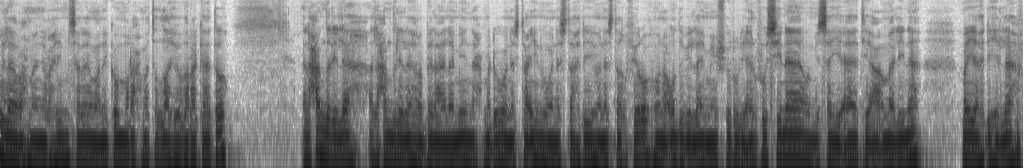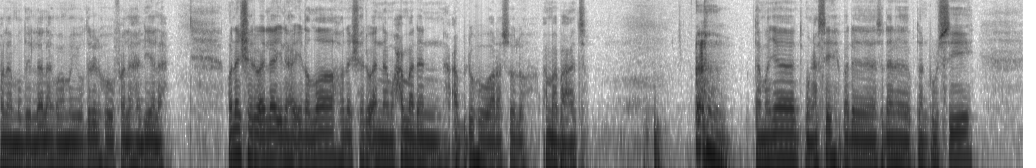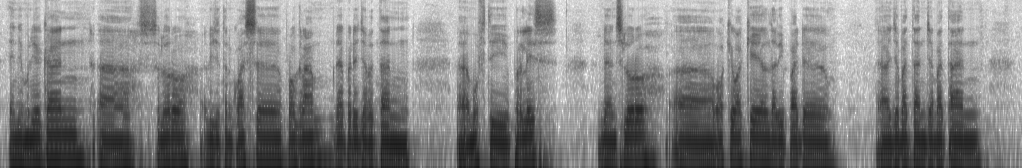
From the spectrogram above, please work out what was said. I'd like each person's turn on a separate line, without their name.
Bismillahirrahmanirrahim. Assalamualaikum warahmatullahi wabarakatuh. Alhamdulillah, alhamdulillah rabbil alamin. Nahmaduhu wa nasta'inuhu wa nastahdihi wa nastaghfiruh wa na'udzu billahi min syururi anfusina wa min sayyiati a'malina. May yahdihillahu fala mudilla lahu wa may yudlilhu fala hadiyalah. Wa nashhadu an la ilaha illallah wa nashhadu anna Muhammadan abduhu wa rasuluh. Amma ba'd. Pertamanya terima kasih pada saudara Tuan Pursi yang dimuliakan uh, seluruh digital kuasa program daripada Jabatan uh, Mufti Perlis dan seluruh uh, wakil-wakil daripada uh, jabatan-jabatan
